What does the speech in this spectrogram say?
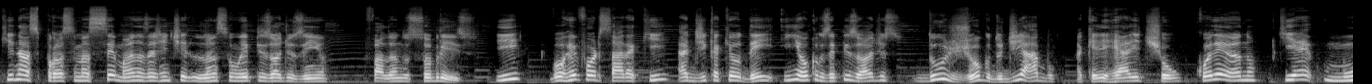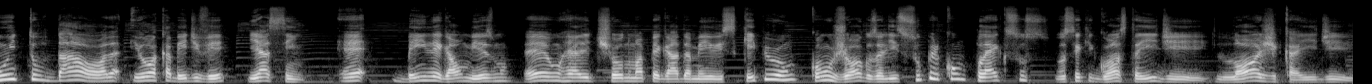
que nas próximas semanas a gente lança um episódiozinho falando sobre isso. E vou reforçar aqui a dica que eu dei em outros episódios do Jogo do Diabo, aquele reality show coreano que é muito da hora. Eu acabei de ver e assim, é bem legal mesmo. É um reality show numa pegada meio escape room, com jogos ali super complexos. Você que gosta aí de lógica e de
